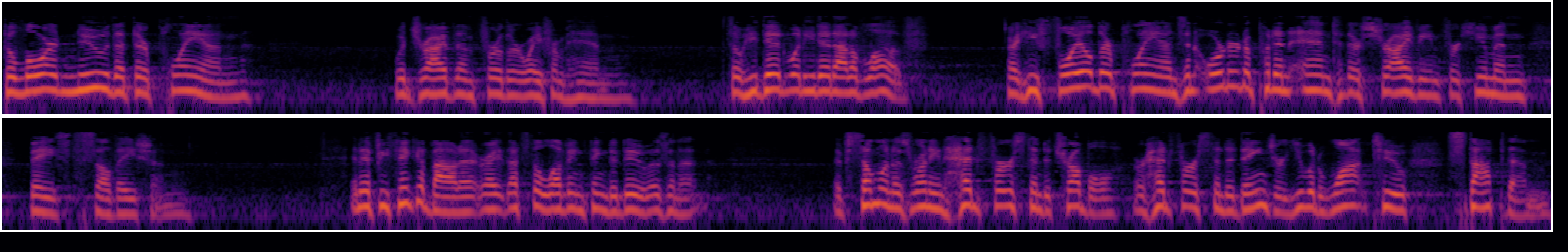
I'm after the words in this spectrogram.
The Lord knew that their plan would drive them further away from Him. So He did what He did out of love. Right, he foiled their plans in order to put an end to their striving for human based salvation. And if you think about it, right, that's the loving thing to do, isn't it? If someone is running headfirst into trouble or headfirst into danger, you would want to stop them.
